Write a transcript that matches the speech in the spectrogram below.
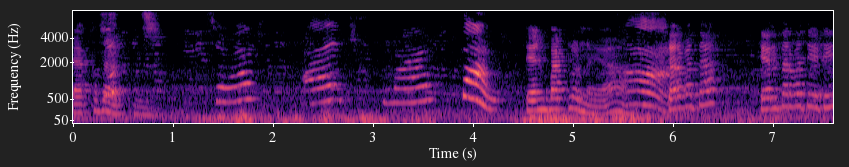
లెక్క పెడుతుంది. టెన్ బట్టలు ఉన్నాయా? తర్వాత? టెన్ తర్వాత ఏంటి?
